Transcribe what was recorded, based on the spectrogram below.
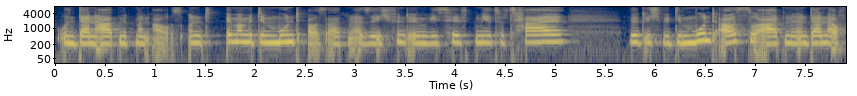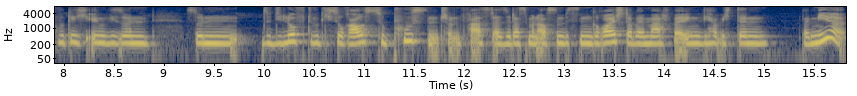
und dann atmet man aus. Und immer mit dem Mund ausatmen. Also ich finde irgendwie, es hilft mir total, wirklich mit dem Mund auszuatmen und dann auch wirklich irgendwie so ein, so ein, so die Luft wirklich so rauszupusten schon fast. Also dass man auch so ein bisschen Geräusch dabei macht, weil irgendwie habe ich dann bei mir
